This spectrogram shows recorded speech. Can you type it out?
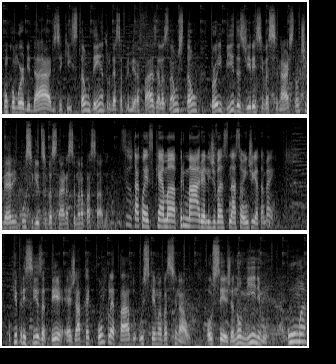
com comorbidades e que estão dentro dessa primeira fase, elas não estão proibidas de irem se vacinar se não tiverem conseguido se vacinar na semana passada. É preciso estar com o esquema primário ali de vacinação em dia também? O que precisa ter é já ter completado o esquema vacinal. Ou seja, no mínimo, uma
